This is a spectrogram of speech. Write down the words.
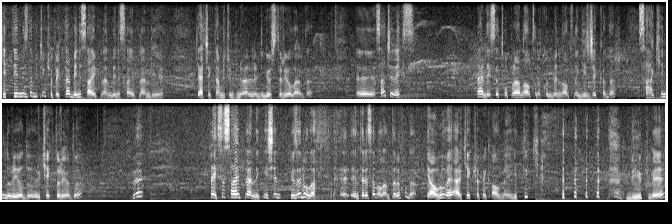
Gittiğimizde bütün köpekler beni sahiplen, beni sahiplen diye gerçekten bütün hünerlerini gösteriyorlardı. E, sadece Rex neredeyse toprağın altına, kulübenin altına girecek kadar sakin duruyordu, ürkek duruyordu. Ve Rex'i sahiplendik. İşin güzel olan, enteresan olan tarafı da yavru ve erkek köpek almaya gittik. Büyük ve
